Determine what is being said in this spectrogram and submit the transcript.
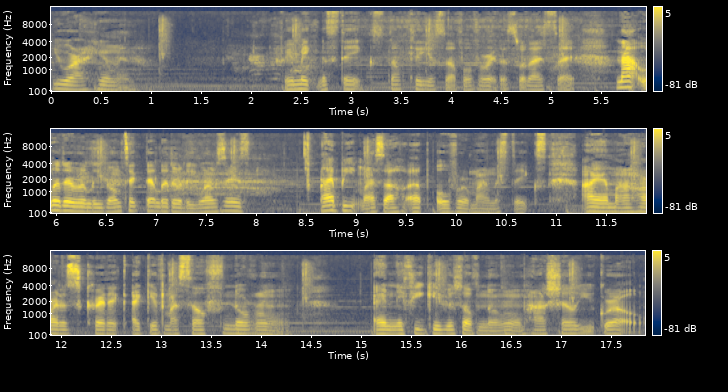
You are human. We make mistakes. Don't kill yourself over it. That's what I say. Not literally. Don't take that literally. What I'm saying is I beat myself up over my mistakes. I am my hardest critic. I give myself no room. And if you give yourself no room, how shall you grow?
